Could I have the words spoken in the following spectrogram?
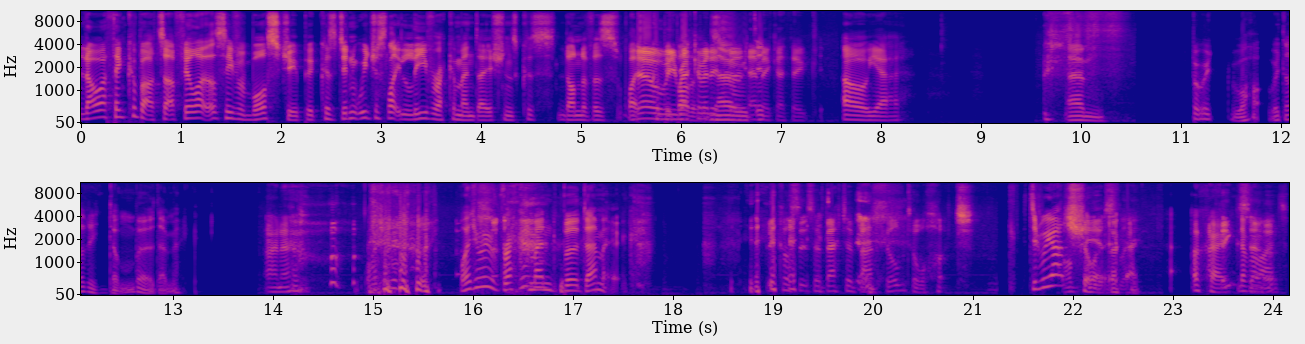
Now I think about it, I feel like that's even more stupid. Because didn't we just like leave recommendations? Because none of us like no, could be we bothered. recommended No, we Birdemic, I think. Oh yeah. Um, but we what? We'd already done Birdemic. I know. Why do we recommend Birdemic? because it's a better bad film to watch. Did we actually? Obviously. Okay. Okay, think never so. mind.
